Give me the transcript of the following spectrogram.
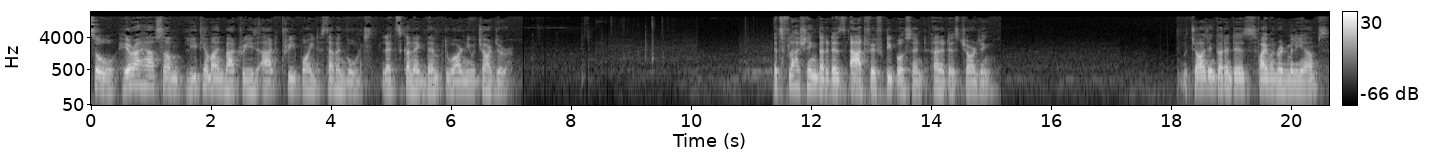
So here I have some lithium ion batteries at 3.7 volts. Let's connect them to our new charger. It's flashing that it is at 50% and it is charging. The charging current is 500 milliamps.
